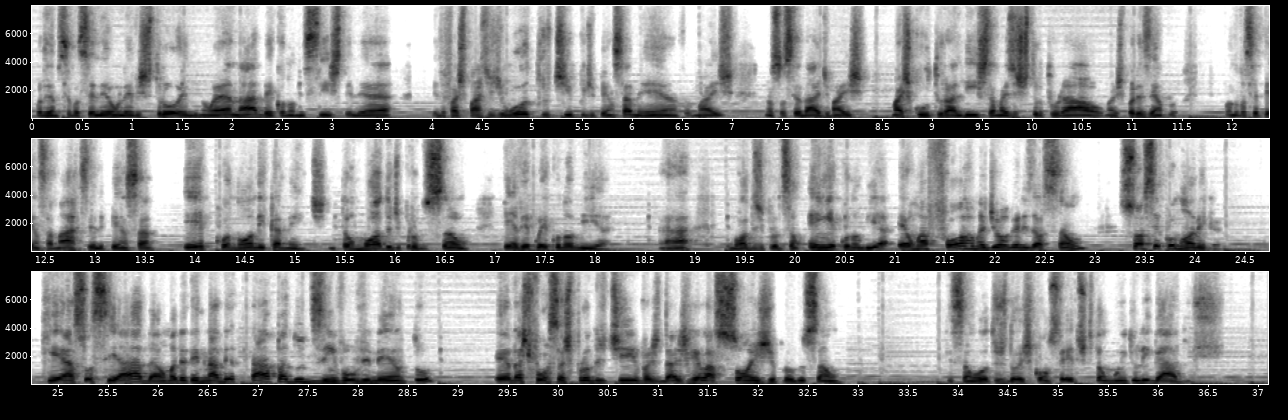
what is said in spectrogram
Por exemplo, se você lê um Levi-Strauss, ele não é nada economicista, ele é ele faz parte de um outro tipo de pensamento, mais uma sociedade mais mais culturalista, mais estrutural. Mas, por exemplo, quando você pensa Marx, ele pensa economicamente. Então, modo de produção tem a ver com a economia. Né? Modo de produção em economia é uma forma de organização socioeconômica que é associada a uma determinada etapa do desenvolvimento é, das forças produtivas, das relações de produção, que são outros dois conceitos que estão muito ligados.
